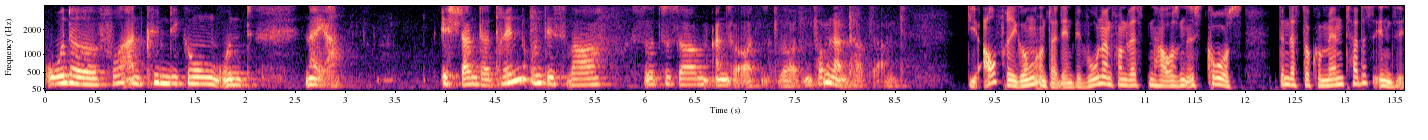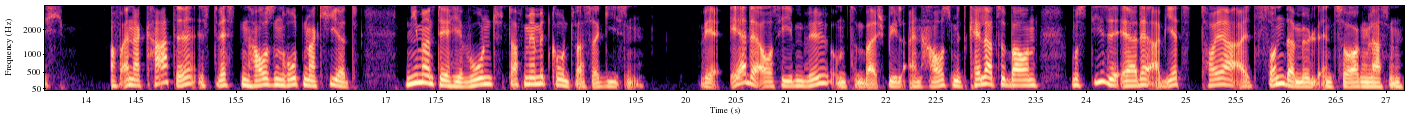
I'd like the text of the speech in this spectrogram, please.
ohne Vorankündigung. Und naja, es stand da drin und es war sozusagen angeordnet worden vom Landratsamt. Die Aufregung unter den Bewohnern von Westenhausen ist groß, denn das Dokument hat es in sich. Auf einer Karte ist Westenhausen rot markiert. Niemand, der hier wohnt, darf mehr mit Grundwasser gießen. Wer Erde ausheben will, um zum Beispiel ein Haus mit Keller zu bauen, muss diese Erde ab jetzt teuer als Sondermüll entsorgen lassen.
